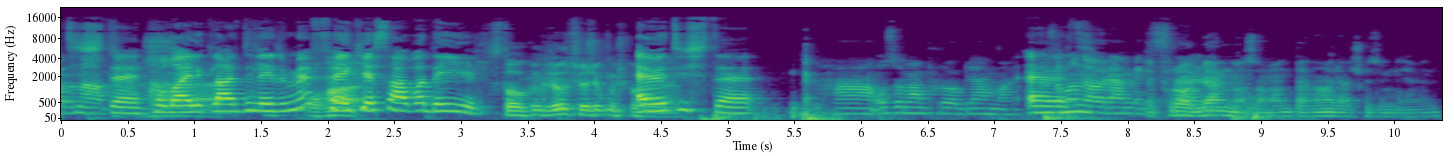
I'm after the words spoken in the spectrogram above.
hesabına işte atmış. kolaylıklar dilerimi Oha. fake hesaba değil. Stalk'un kralı çocukmuş bu arada. Evet işte. Ha o zaman problem var. Evet. O zaman öğrenmek E, isterdim. problem ne o zaman? Ben hala çözümleyemedim.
